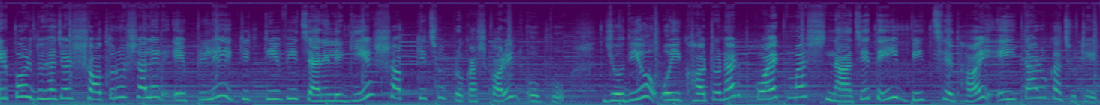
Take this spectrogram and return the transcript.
এরপর দুই হাজার সতেরো সালের এপ্রিলে একটি টিভি চ্যানেলে গিয়ে সব কিছু প্রকাশ করেন অপু। যদিও ওই ঘটনার কয়েক মাস না যেতেই বিচ্ছেদ হয় এই তারকা জুটির।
